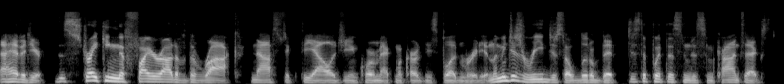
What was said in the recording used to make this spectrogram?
I have it here. The Striking the Fire Out of the Rock Gnostic Theology in Cormac McCarthy's Blood Meridian. Let me just read just a little bit, just to put this into some context,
